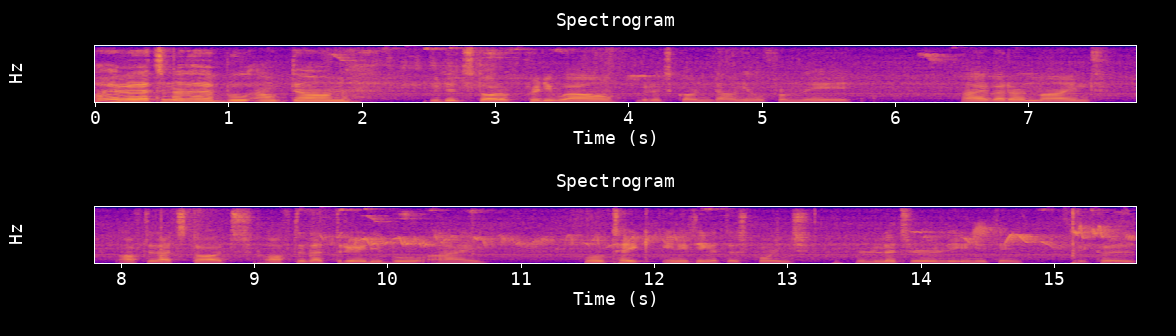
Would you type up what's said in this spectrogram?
However, that's another bull elk down. We did start off pretty well, but it's gone downhill from there. However, I don't mind. After that start, after that 380 bull, I will take anything at this point. Literally anything. Because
